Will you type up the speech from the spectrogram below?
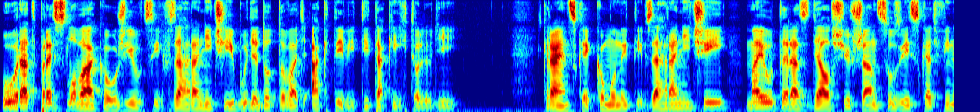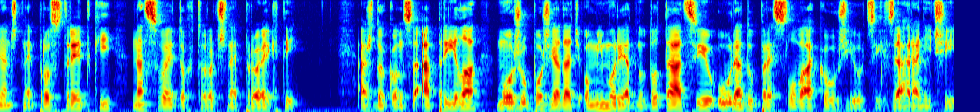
Úrad pre Slovákov žijúcich v zahraničí bude dotovať aktivity takýchto ľudí. Krajanské komunity v zahraničí majú teraz ďalšiu šancu získať finančné prostriedky na svoje tohtoročné projekty. Až do konca apríla môžu požiadať o mimoriadnu dotáciu Úradu pre Slovákov žijúcich v zahraničí.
